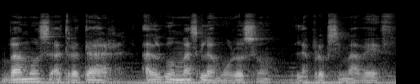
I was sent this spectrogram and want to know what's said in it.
Vamos a tratar algo más glamuroso la próxima vez.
